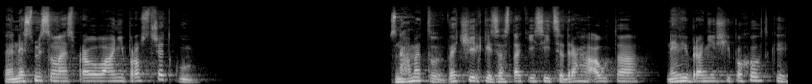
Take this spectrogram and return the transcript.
To je nesmyslné zpravování prostředků. Známe to večírky za tisíce drahá auta, nejvybranější pochoutky.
